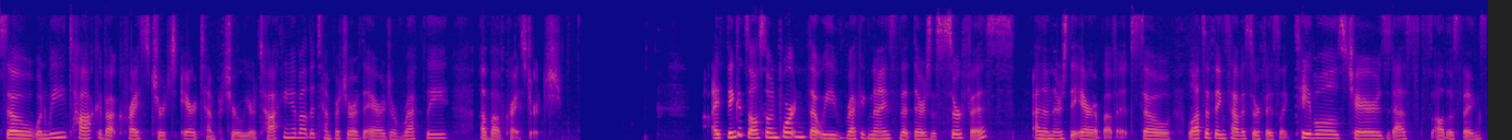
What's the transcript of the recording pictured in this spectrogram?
So when we talk about Christchurch air temperature, we are talking about the temperature of the air directly above Christchurch. I think it's also important that we recognize that there's a surface and then there's the air above it. So lots of things have a surface like tables, chairs, desks, all those things.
